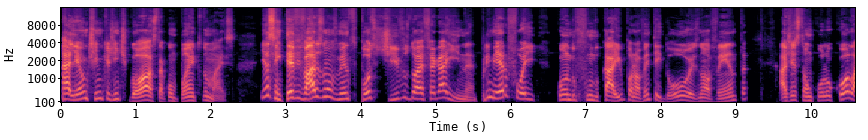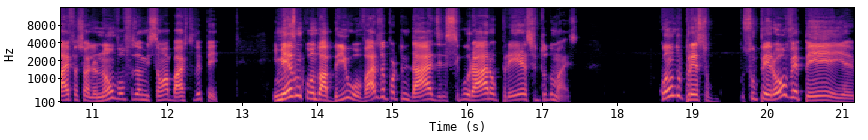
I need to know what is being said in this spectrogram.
ali é um time que a gente gosta, acompanha e tudo mais. E assim, teve vários movimentos positivos do FHI, né? Primeiro foi quando o fundo caiu para 92, 90, a gestão colocou lá e falou assim: olha, eu não vou fazer uma missão abaixo do VP. E mesmo quando abriu várias oportunidades, eles seguraram o preço e tudo mais. Quando o preço superou o VP e,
